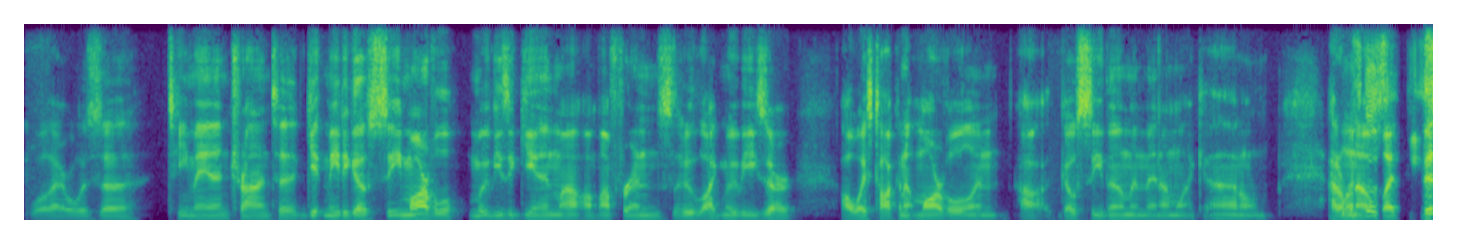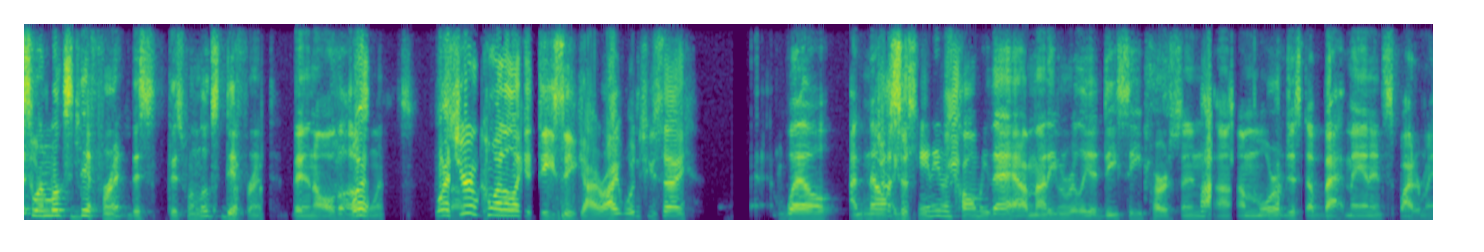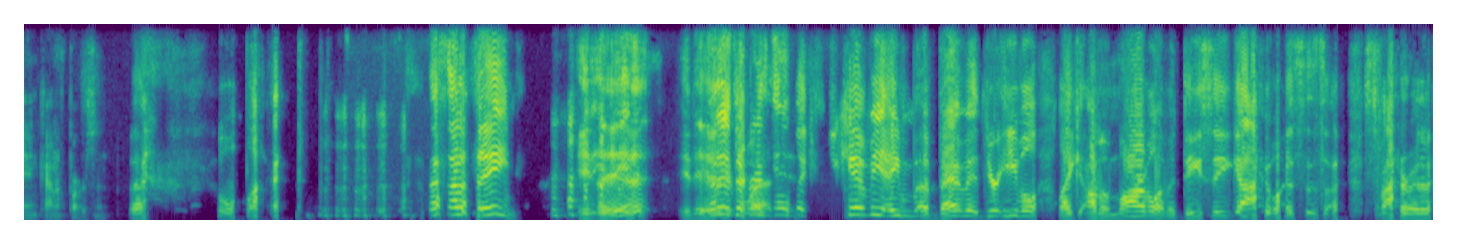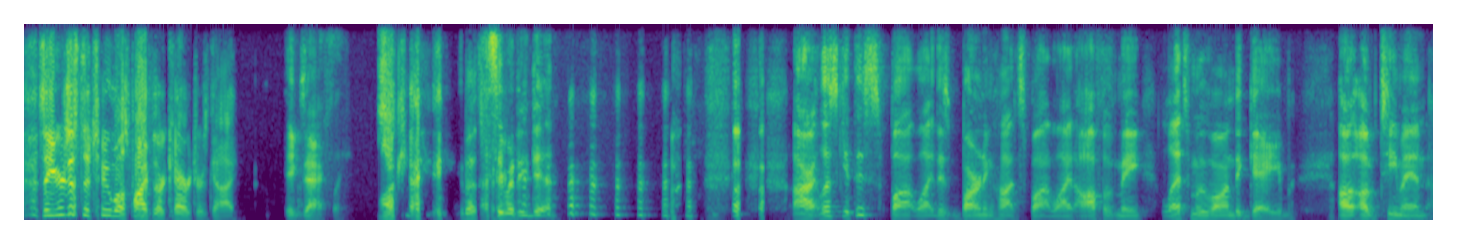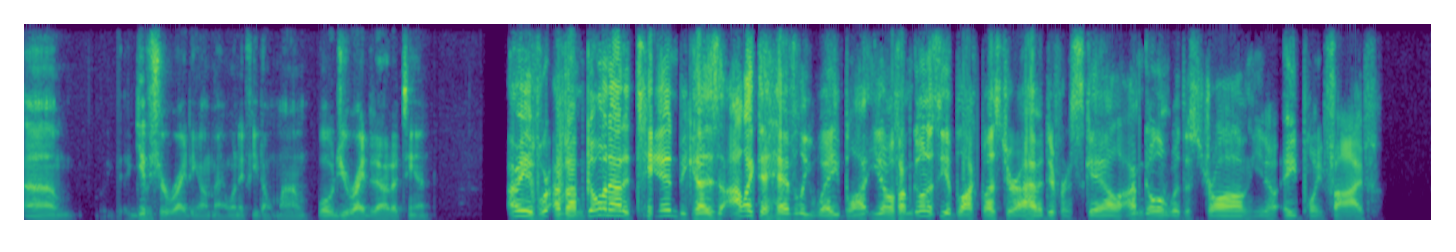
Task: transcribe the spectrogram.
Well, there was uh, T Man trying to get me to go see Marvel movies again. My uh, my friends who like movies are always talking up Marvel and uh, go see them, and then I'm like, I don't, I don't What's know. those- But this one looks different. This this one looks different than all the What- other ones. Wes, So- you're kind of like a DC guy, right? Wouldn't you say? Well, I know you can't even call me that. I'm not even really a DC person. Uh, I'm more of just a Batman and Spider Man kind of person. what? That's not a thing. It, It it is. is. It It That is. is, is there Wes. is no thing. You can't be a, a Batman. You're evil. Like I'm a Marvel. I'm a DC guy. Wes is a Spider-Man. So you're just the two most popular characters guy. Exactly. Okay, that's I see what he did. All right, let's get this spotlight, this burning hot spotlight off of me. Let's move on to Gabe. Uh, uh, T Man, um, give us your rating on that one if you don't mind. What would you rate it out of 10? I mean, if, we're, if I'm going out of ten, because I like to heavily weight block. You know, if I'm going to see a blockbuster, I have a different scale. I'm going with a strong, you know, eight point five.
